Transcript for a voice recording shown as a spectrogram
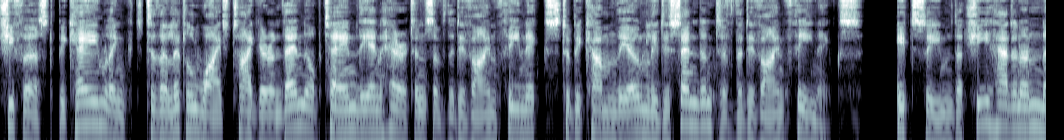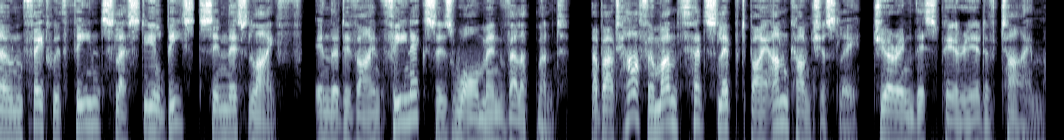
she first became linked to the little white tiger and then obtained the inheritance of the divine phoenix to become the only descendant of the divine phoenix. It seemed that she had an unknown fate with fiend celestial beasts in this life. In the divine phoenix's warm envelopment, about half a month had slipped by unconsciously. During this period of time,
